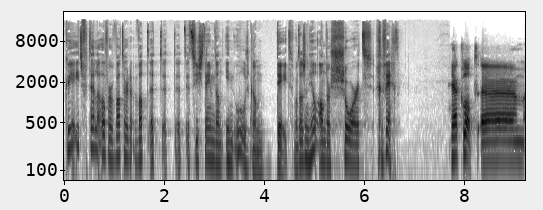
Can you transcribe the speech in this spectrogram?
kun je iets vertellen over wat, er, wat het, het, het, het systeem dan in Oeruzgan deed? Want dat is een heel ander soort gevecht. Ja, klopt. Um,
